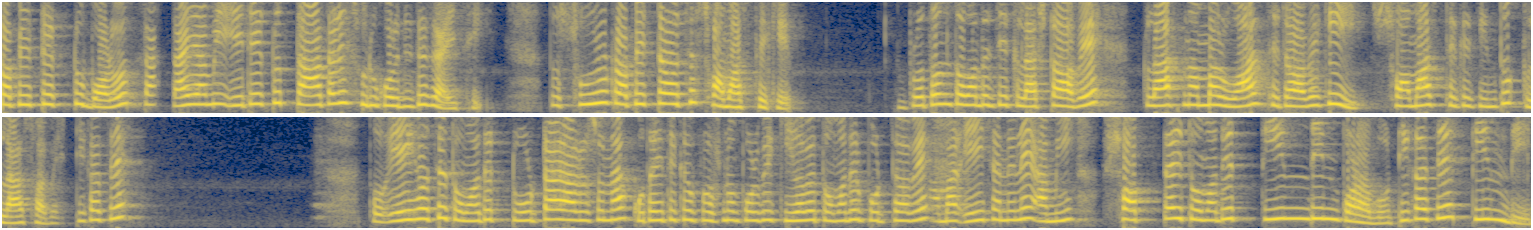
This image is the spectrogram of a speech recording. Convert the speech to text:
টপিকটা একটু বড় তাই আমি এটা একটু তাড়াতাড়ি শুরু করে দিতে চাইছি। তো শুরু টপিকটা হচ্ছে সমাজ থেকে। প্রথম তোমাদের যে ক্লাসটা হবে ক্লাস নাম্বার ওয়ান সেটা হবে কি? সমাজ থেকে কিন্তু ক্লাস হবে, ঠিক আছে? তো এই হচ্ছে তোমাদের টোটাল আলোচনা। কোথায় থেকে প্রশ্ন পড়বে, কীভাবে তোমাদের পড়তে হবে, আমার এই চ্যানেলে আমি সপ্তাহে তোমাদের তিন দিন পড়াবো, ঠিক আছে? তিন দিন।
